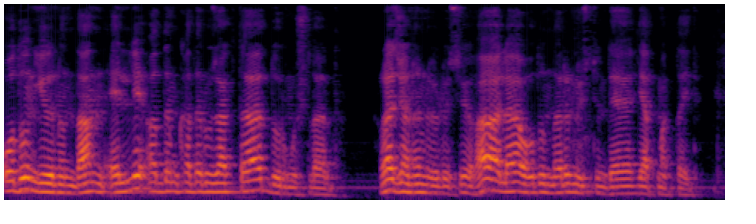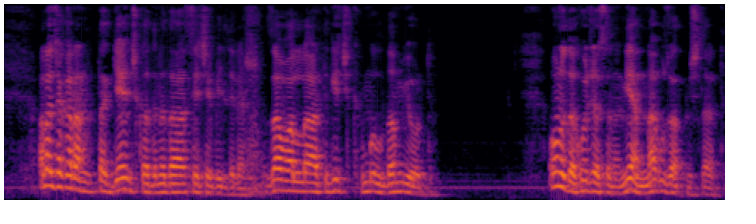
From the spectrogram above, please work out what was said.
Odun yığınından 50 adım kadar uzakta durmuşlardı. Raca'nın ölüsü hala odunların üstünde yatmaktaydı. Alacakaranlıkta genç kadını da seçebildiler. Zavallı artık hiç kımıldamıyordu. Onu da kocasının yanına uzatmışlardı.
